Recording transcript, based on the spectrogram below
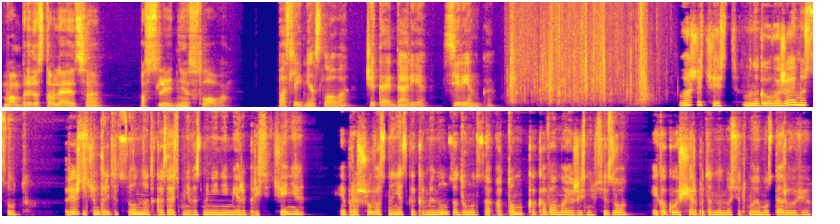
Вам предоставляется последнее слово. Последнее слово читает Дарья Сиренко. Ваша честь, многоуважаемый суд, прежде чем традиционно отказать мне в изменении меры пресечения, я прошу вас на несколько минут задуматься о том, какова моя жизнь в СИЗО и какой ущерб это наносит моему здоровью.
